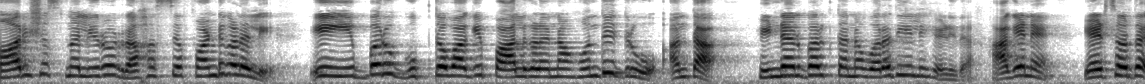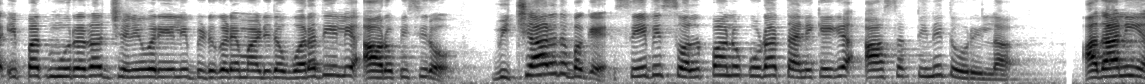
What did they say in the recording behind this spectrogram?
ಮಾರಿಷಸ್ನಲ್ಲಿರೋ ರಹಸ್ಯ ಫಂಡ್ಗಳಲ್ಲಿ ಈ ಇಬ್ಬರು ಗುಪ್ತವಾಗಿ ಪಾಲುಗಳನ್ನು ಹೊಂದಿದ್ರು ಅಂತ ಹಿಂಡನ್ಬರ್ಗ್ ತನ್ನ ವರದಿಯಲ್ಲಿ ಹೇಳಿದೆ. ಹಾಗೇನೆ ಎರಡ್ ಸಾವಿರದ ಇಪ್ಪತ್ತ್ ಮೂರರ ಜನವರಿಯಲ್ಲಿ ಬಿಡುಗಡೆ ಮಾಡಿದ ವರದಿಯಲ್ಲಿ ಆರೋಪಿಸಿರೋ ವಿಚಾರದ ಬಗ್ಗೆ ಸೇಬಿ ಸ್ವಲ್ಪನೂ ಕೂಡ ತನಿಖೆಗೆ ಆಸಕ್ತಿನೇ ತೋರಿಲ್ಲ. ಅದಾನಿಯ,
